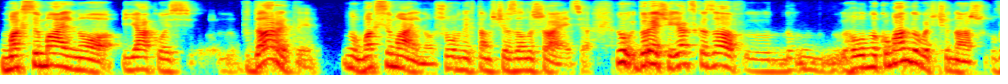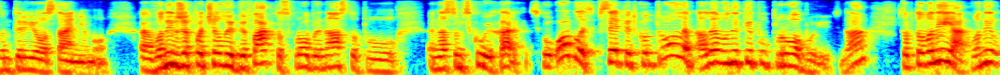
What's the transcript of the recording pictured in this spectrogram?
максимально якось вдарити. Ну, максимально, що в них там ще залишається. Ну, до речі, як сказав е, головнокомандувач наш в інтерв'ю останньому, е, вони вже почали де-факто спроби наступу на Сумську і Харківську область, все під контролем, але вони типу пробують. Да? Тобто вони як? Вони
